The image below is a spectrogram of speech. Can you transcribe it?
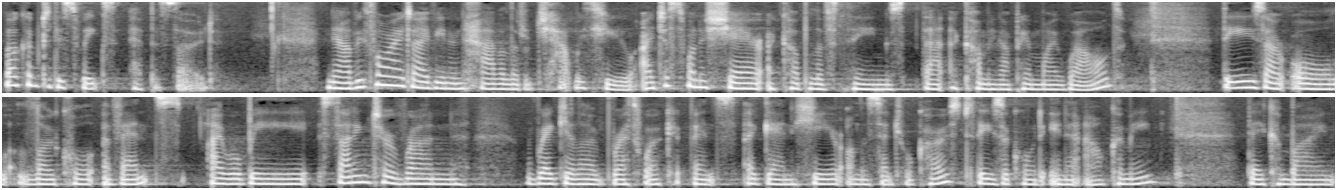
Welcome to this week's episode. Now, before I dive in and have a little chat with you, I just want to share a couple of things that are coming up in my world. These are all local events. I will be starting to run regular breathwork events again here on the Central Coast. These are called Inner Alchemy. They combine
